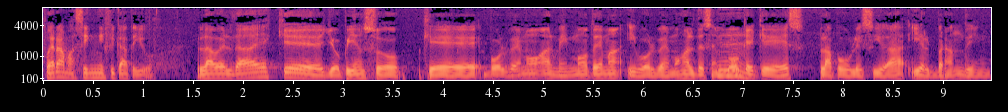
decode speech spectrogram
fuera más significativo. La verdad es que yo pienso que volvemos al mismo tema y volvemos al Mm. desemboque que es la publicidad y el branding.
